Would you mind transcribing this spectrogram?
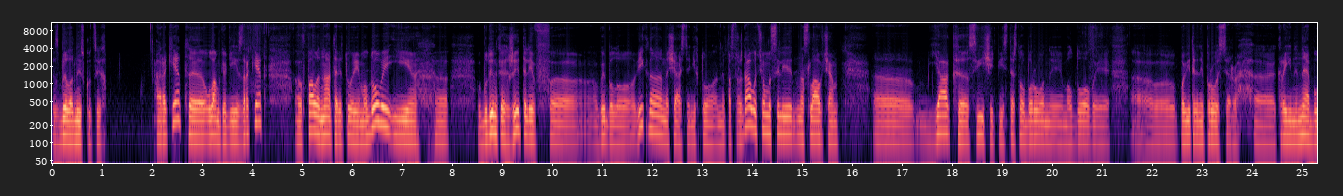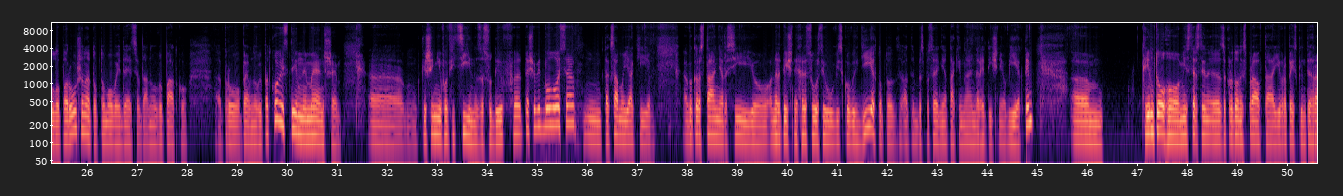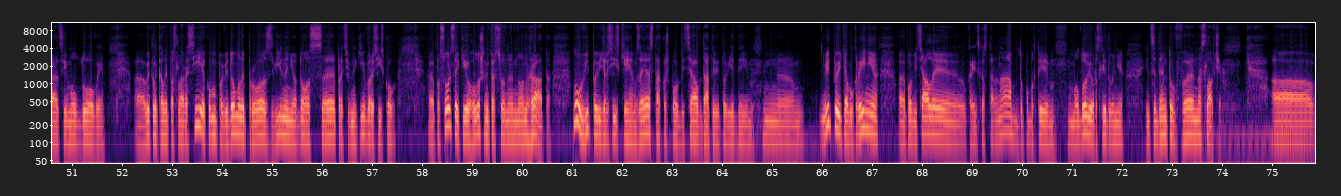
збило низку цих ракет, уламки однієї з ракет впали на території Молдови і в будинках жителів е, вибило вікна. На щастя, ніхто не постраждав у цьому селі Наславча. Е, Як свідчить Міністерство оборони Молдови, е, повітряний простір країни не було порушено, тобто мова йдеться в даному випадку про певну випадковість, тим не менше е, Кишинів офіційно засудив е, те, що відбулося, так само як і використання Росією енергетичних ресурсів у військових діях, тобто безпосередні атаки на енергетичні об'єкти. Ем, Крім того, Міністерство е, закордонних справ та європейської інтеграції Молдови викликали посла Росії, якому повідомили про звільнення одного з працівників російського посольства, який оголошений персоною нон-грата. Ну, у відповідь російський МЗС також пообіцяв дати відповідний е, відповідь. А в Україні е, пообіцяли українська сторона допомогти Молдові у розслідуванні інциденту в Наславчі.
